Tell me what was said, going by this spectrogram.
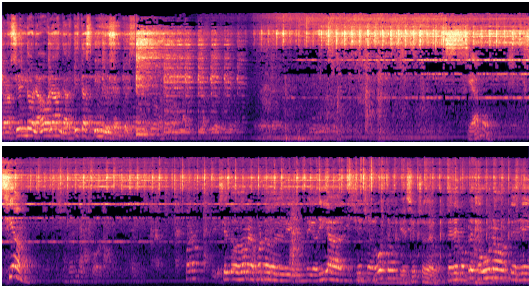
conociendo la obra de artistas incluyentes. Siamo. Siamo. 102 menos cuarto del mediodía 18 de agosto. 18 de agosto. Desde complejo 1, desde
